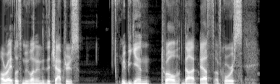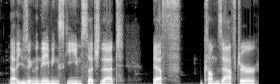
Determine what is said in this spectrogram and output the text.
All right, let's move on into the chapters. We begin 12.f, of course, uh, using the naming scheme such that F comes after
